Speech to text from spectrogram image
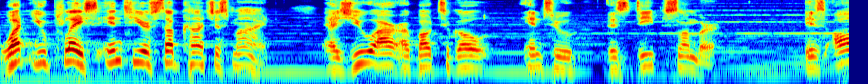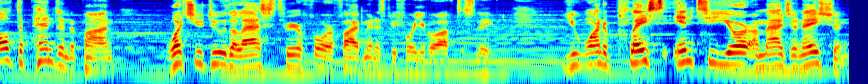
What you place into your subconscious mind as you are about to go into this deep slumber is all dependent upon what you do the last three or four or five minutes before you go off to sleep. You want to place into your imagination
